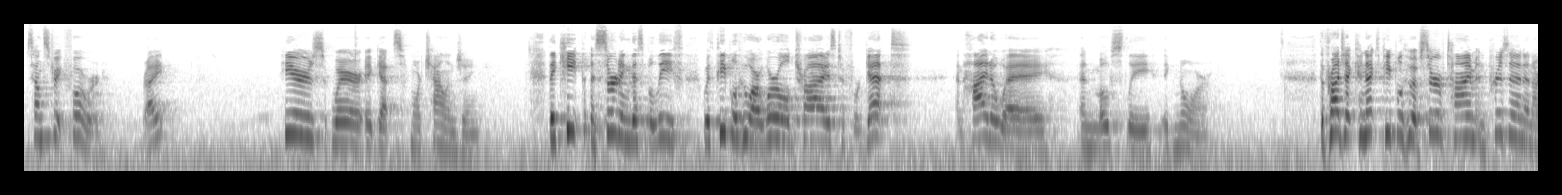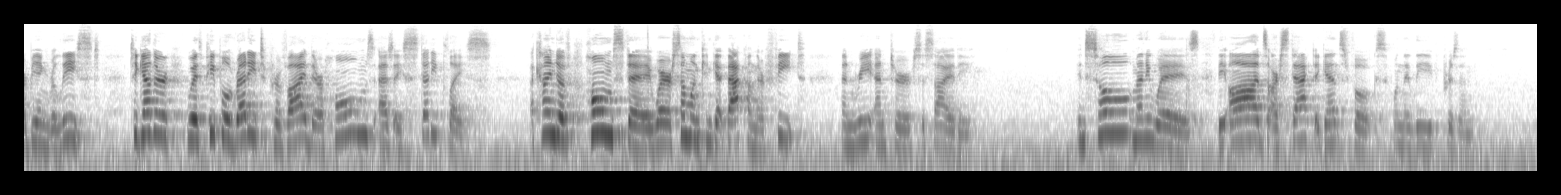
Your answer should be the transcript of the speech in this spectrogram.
Sounds straightforward, right? Here's where it gets more challenging. They keep asserting this belief with people who our world tries to forget and hide away and mostly ignore. The project connects people who have served time in prison and are being released, together with people ready to provide their homes as a steady place, a kind of homestay where someone can get back on their feet and re enter society. In so many ways, the odds are stacked against folks when they leave prison.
